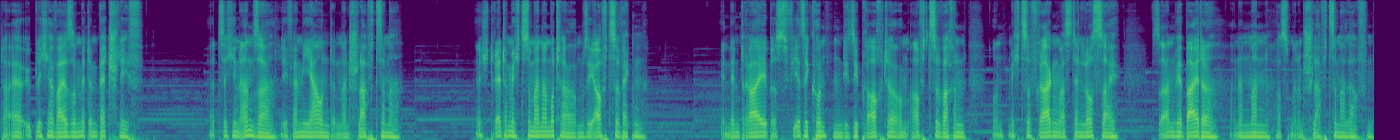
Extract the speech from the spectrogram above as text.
da er üblicherweise mit im Bett schlief. Als ich ihn ansah, lief er miauend in mein Schlafzimmer. Ich drehte mich zu meiner Mutter, um sie aufzuwecken. In den drei bis vier Sekunden, die sie brauchte, um aufzuwachen und mich zu fragen, was denn los sei, sahen wir beide einen Mann aus meinem Schlafzimmer laufen.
